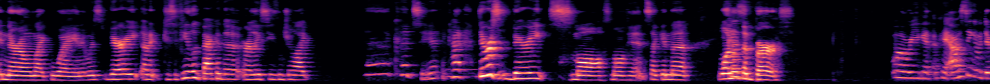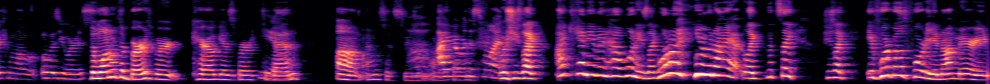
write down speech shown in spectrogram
in their own like way, and it was very because if you look back at the early seasons, you're like, eh, I could see it. it kind of, there was very small small hints, like in the one of the birth. What were you gonna? Okay, I was thinking of a different one. What was yours? The one with the birth where Carol gives birth to Yeah. Ben. Um, I almost said Susan. don't I remember that this one. Where she's like, I can't even have one. He's like, why don't you and I have, like? Let's say she's like, if we're both forty and not married,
